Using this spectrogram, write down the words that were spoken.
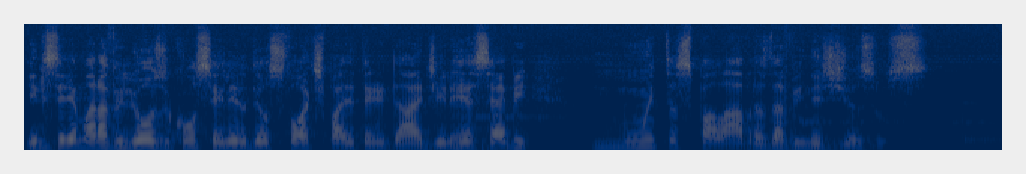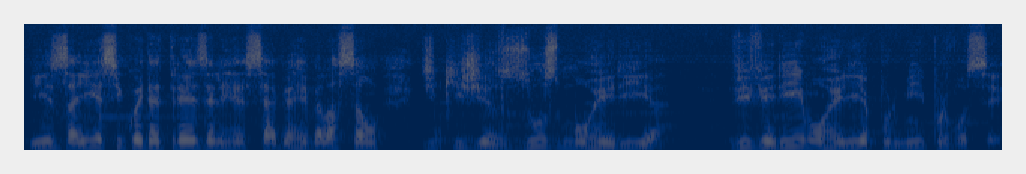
Ele seria maravilhoso, conselheiro, Deus forte, Pai da eternidade. Ele recebe muitas palavras da vinda de Jesus. E Isaías 53 ele recebe a revelação de que Jesus morreria, viveria e morreria por mim e por você.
